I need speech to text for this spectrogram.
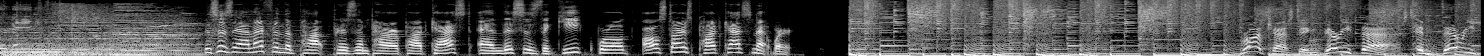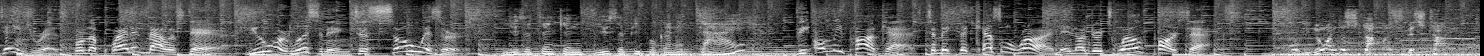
Wizarding. This is Anna from the Pop Prison Power Podcast, and this is the Geek World All Stars Podcast Network. Broadcasting very fast and very dangerous from the planet Malastare. You are listening to So Wizard, You're thinking, you said people gonna die? the only podcast to make the Kessel run in under 12 parsecs. There'll be no one to stop us this time.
